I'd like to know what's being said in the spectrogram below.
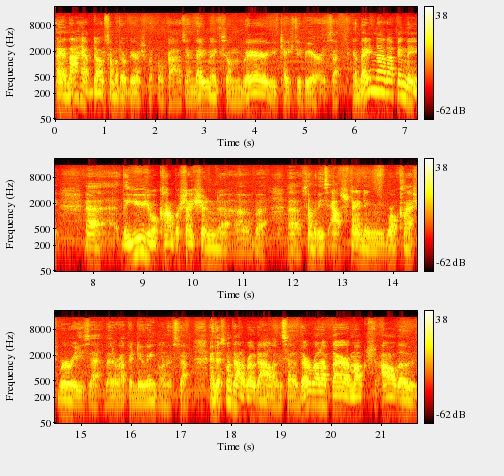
And I have done some of their beers before guys, and they make some very tasty beers. Uh, and they're not up in the uh, the usual conversation uh, of uh, some of these outstanding world-class breweries uh, that are up in New England and stuff. And this one's out of Rhode Island, so they're right up there amongst all those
